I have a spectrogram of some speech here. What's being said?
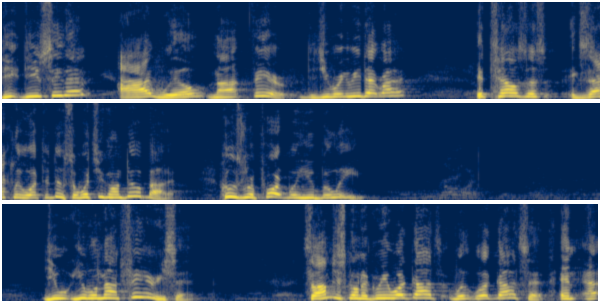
Do do you see that? I will not fear. Did you read that right? It tells us exactly what to do. So what you going to do about it? Whose report will you believe? You, you will not fear, he said. So I'm just going to agree what God, what God said. And uh,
